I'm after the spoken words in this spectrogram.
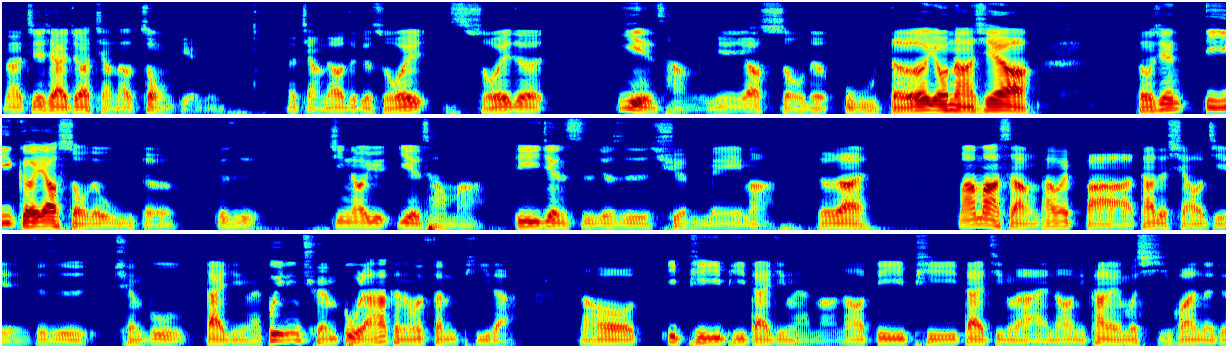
那接下来就要讲到重点了，要讲到这个所谓所谓的夜场里面要守的五德有哪些啊？首先第一个要守的五德就是进到夜夜场嘛，第一件事就是选妹嘛，对不对？妈妈桑他会把他的小姐就是全部带进来，不一定全部啦，他可能会分批的。然后一批一批带进来嘛，然后第一批带进来，然后你看了有没有喜欢的就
